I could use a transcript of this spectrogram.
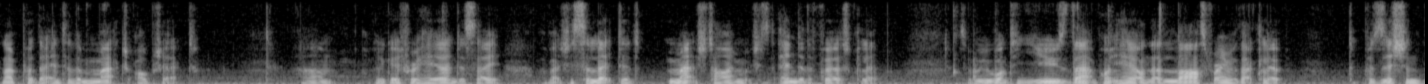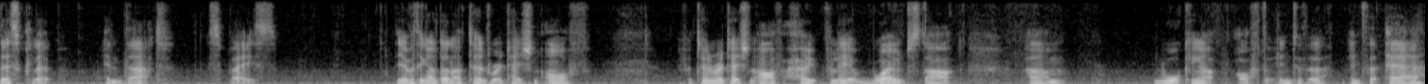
and I put that into the match object um, I'm going to go through here and just say I've actually selected match time which is end of the first clip so we want to use that point here on the last frame of that clip to position this clip in that space. The other thing I've done, I've turned rotation off. If I turn rotation off, hopefully it won't start um, walking up off the, into the into the air.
